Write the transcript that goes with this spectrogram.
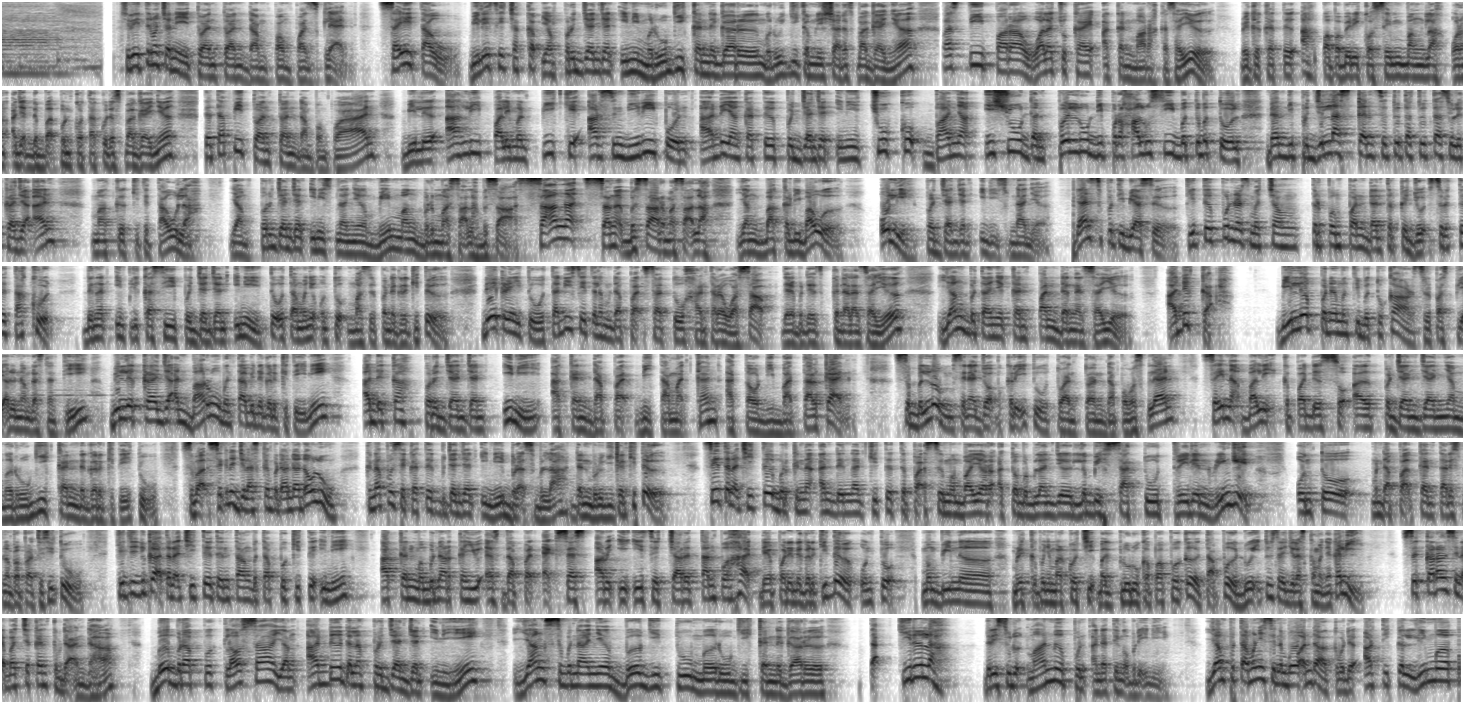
Cerita macam ni tuan-tuan dan puan-puan sekalian. Saya tahu bila saya cakap yang perjanjian ini merugikan negara, merugikan Malaysia dan sebagainya, pasti para wala cukai akan marahkan saya. Mereka kata, ah Papa Beri kau sembanglah orang ajak debat pun kau takut dan sebagainya. Tetapi tuan-tuan dan perempuan, bila ahli parlimen PKR sendiri pun ada yang kata perjanjian ini cukup banyak isu dan perlu diperhalusi betul-betul dan diperjelaskan setutas-tutas oleh kerajaan, maka kita tahulah yang perjanjian ini sebenarnya memang bermasalah besar. Sangat-sangat besar masalah yang bakal dibawa oleh perjanjian ini sebenarnya. Dan seperti biasa, kita pun rasa macam terpempan dan terkejut serta takut dengan implikasi perjanjian ini terutamanya untuk masa depan negara kita. Dari kerana itu, tadi saya telah mendapat satu hantaran WhatsApp daripada kenalan saya yang bertanyakan pandangan saya. Adakah bila Perdana Menteri bertukar selepas PR16 nanti, bila kerajaan baru mentadbir negara kita ini, adakah perjanjian ini akan dapat ditamatkan atau dibatalkan? Sebelum saya nak jawab perkara itu, tuan-tuan dan puan sekalian, saya nak balik kepada soal perjanjian yang merugikan negara kita itu. Sebab saya kena jelaskan kepada anda dahulu, kenapa saya kata perjanjian ini berat sebelah dan merugikan kita. Saya tak nak cerita berkenaan dengan kita terpaksa membayar atau berbelanja lebih 1 trilion ringgit untuk mendapatkan tarif 90% itu. Kita juga tak nak cerita tentang betapa kita ini akan membenarkan US dapat akses REE secara tanpa had daripada negara kita untuk membina mereka punya microchip bagi peluru ke apa-apa ke. Tak apa, duit itu saya jelaskan banyak kali. Sekarang saya nak bacakan kepada anda beberapa klausa yang ada dalam perjanjian ini yang sebenarnya begitu merugikan negara. Tak kiralah dari sudut mana pun anda tengok benda ini. Yang pertama ni saya nak bawa anda kepada artikel 5.1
